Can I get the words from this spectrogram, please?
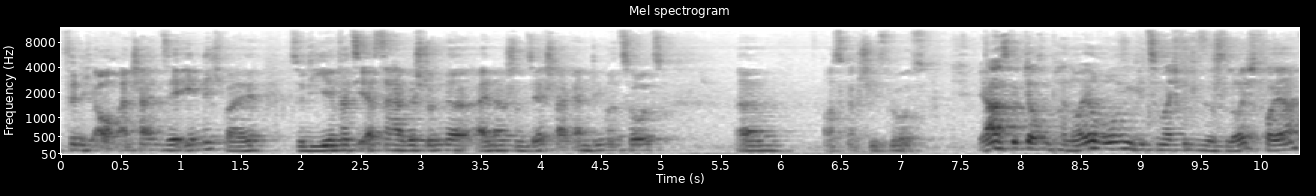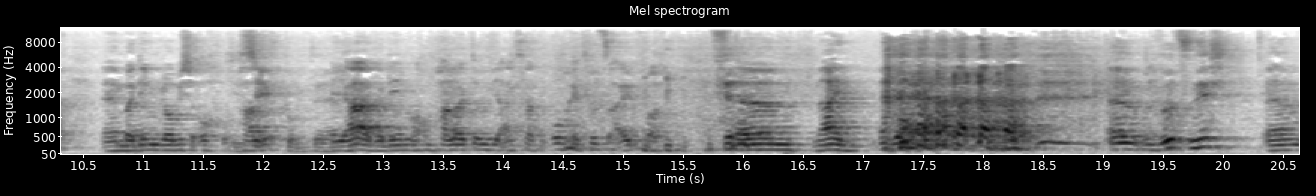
finde ich auch anscheinend sehr ähnlich, weil so die jedenfalls die erste halbe Stunde erinnert schon sehr stark an Demon's Souls. Ähm, Oscar, schieß los. Ja, es gibt ja auch ein paar Neuerungen, wie zum Beispiel dieses Leuchtfeuer, ähm, bei dem glaube ich auch ein paar, Save-Punkte. ja, bei dem auch ein paar Leute irgendwie Angst hatten, oh, jetzt wird's einfach. ähm, nein. ähm, wird's nicht, ähm,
